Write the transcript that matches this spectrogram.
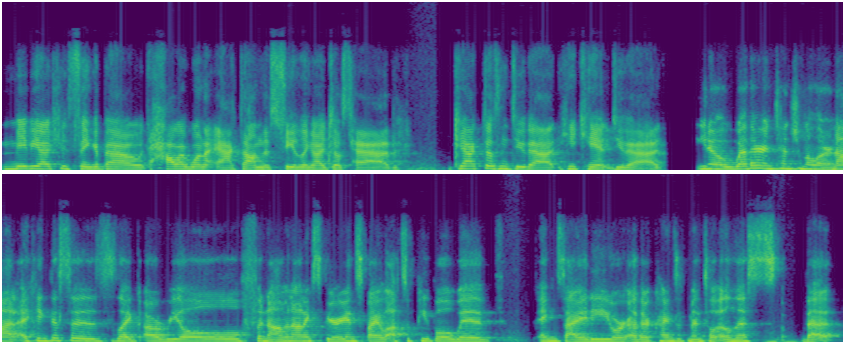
Maybe I should think about how I want to act on this feeling I just had. Jack doesn't do that. He can't do that you know, whether intentional or not, I think this is like a real phenomenon experienced by lots of people with anxiety or other kinds of mental illness that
